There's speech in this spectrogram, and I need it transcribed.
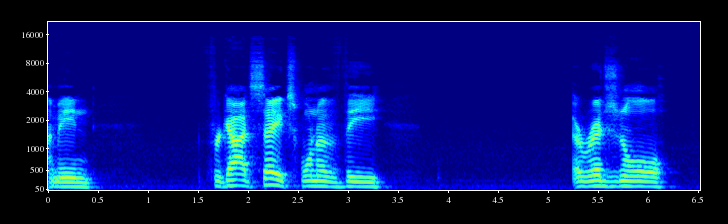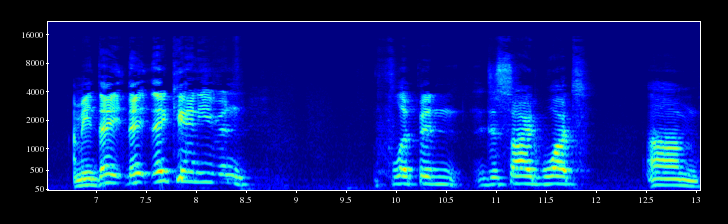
I mean, for God's sakes, one of the original. I mean, they, they, they can't even flip and decide what. Um,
